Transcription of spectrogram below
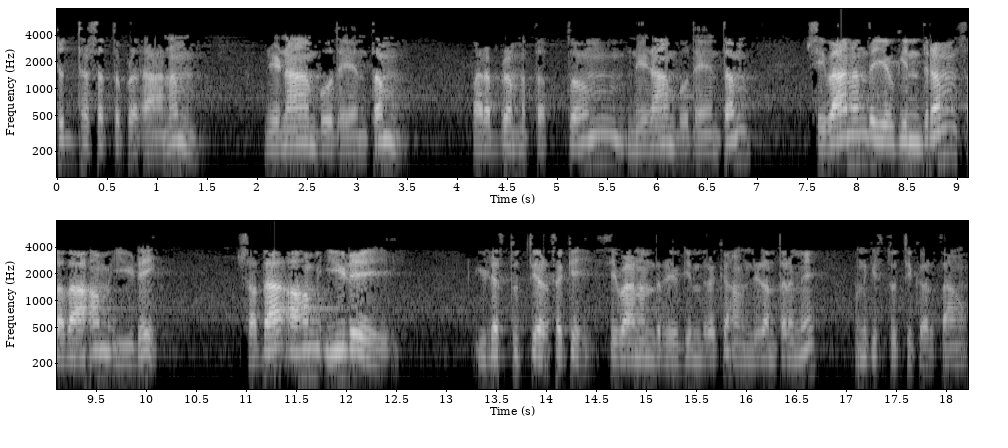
शुद्ध सत्व प्रधानम नृणाम बोधयंतम परब्रह्म तत्व नृणाम बोधयंतम शिवानंद योगिंद्रम सदा हम ईडे। सदा अहम ईडे। ईड स्तुति अर्थ के शिवानंद योगिंद्र के हम निरंतर में उनकी स्तुति करता हूँ।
